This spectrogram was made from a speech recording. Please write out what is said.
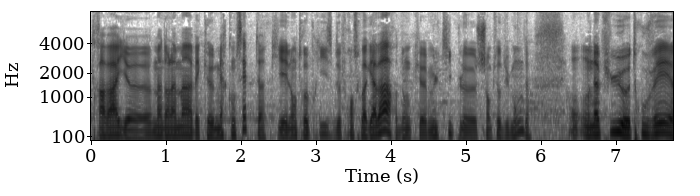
travaille main dans la main avec Merconcept, qui est l'entreprise de François Gabard, donc multiple champion du monde, on, a pu trouver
